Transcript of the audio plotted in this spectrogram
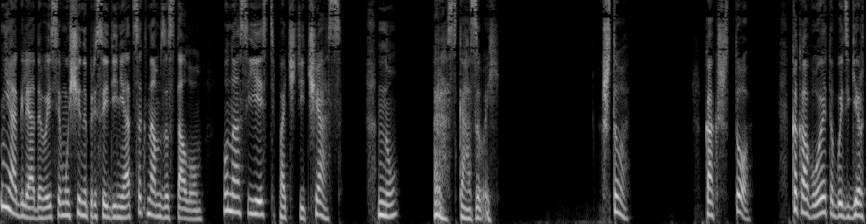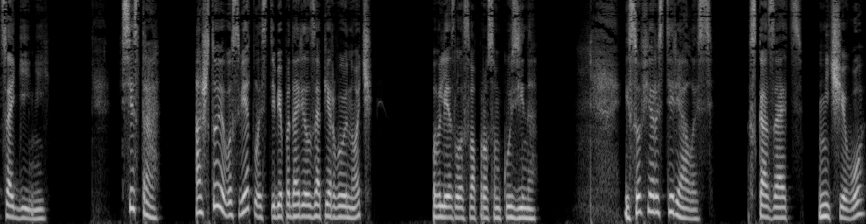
«Не оглядывайся, мужчины присоединятся к нам за столом. У нас есть почти час. Ну, рассказывай». «Что?» «Как что? Каково это быть герцогиней?» «Сестра, а что его светлость тебе подарил за первую ночь?» Влезла с вопросом кузина. И Софья растерялась. Сказать «ничего»?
